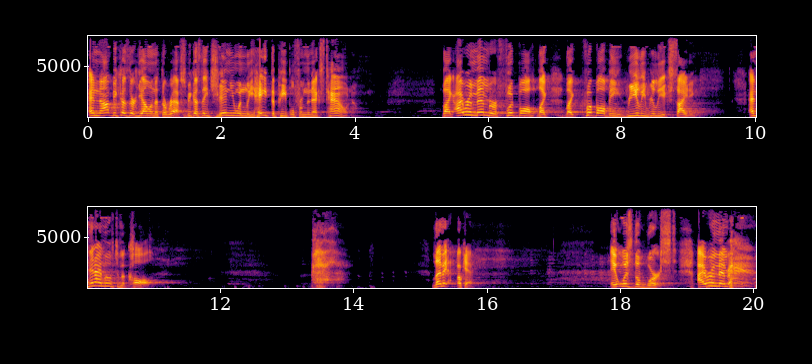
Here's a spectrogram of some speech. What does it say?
And not because they're yelling at the refs, because they genuinely hate the people from the next town. Like I remember football, like, like football being really, really exciting. And then I moved to McCall. Let me, okay. It was the worst. I remember.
